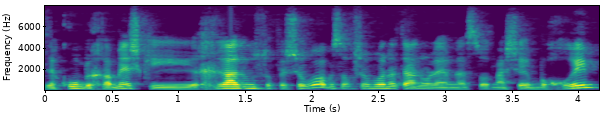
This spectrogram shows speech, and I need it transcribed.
לקום בחמש, כי החרגנו סופי שבוע, בסוף שבוע נתנו להם לעשות מה שהם בוחרים.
